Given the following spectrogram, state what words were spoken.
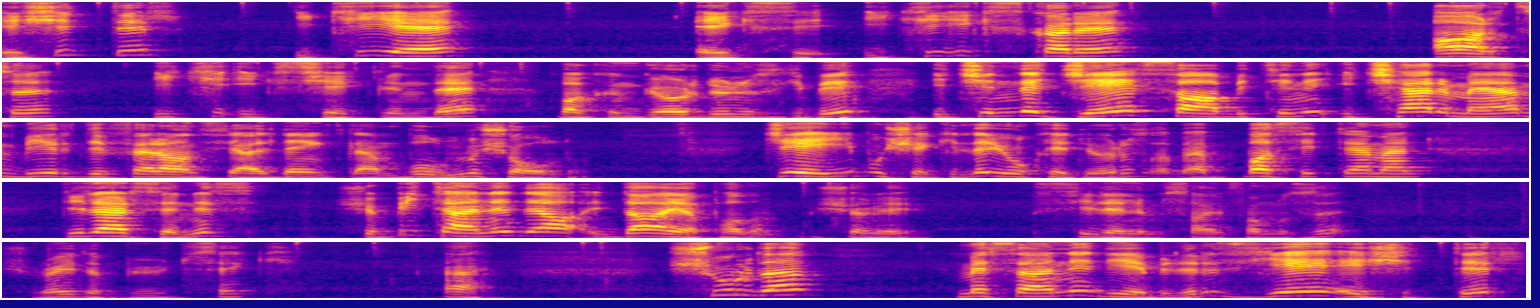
eşittir. 2y eksi 2x kare artı 2x şeklinde bakın gördüğünüz gibi içinde c sabitini içermeyen bir diferansiyel denklem bulmuş oldum. c'yi bu şekilde yok ediyoruz. Basit hemen dilerseniz şu bir tane daha, daha yapalım. Şöyle silelim sayfamızı. Şurayı da büyütsek. Heh. Şurada mesela ne diyebiliriz? y eşittir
